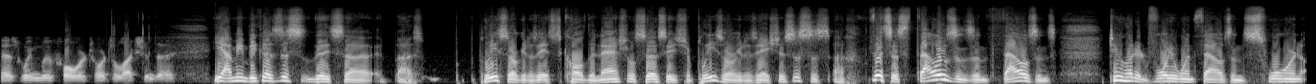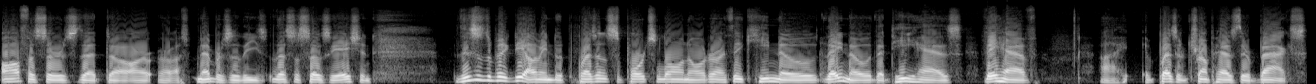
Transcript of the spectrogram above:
as we move forward towards election day. Yeah, I mean because this this uh, uh, police organization it's called the National Association of Police Organizations. This is uh, this is thousands and thousands, two hundred forty one thousand sworn officers that uh, are, are members of these this association this is a big deal. I mean, the president supports law and order. I think he knows they know that he has they have uh, President Trump has their backs,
